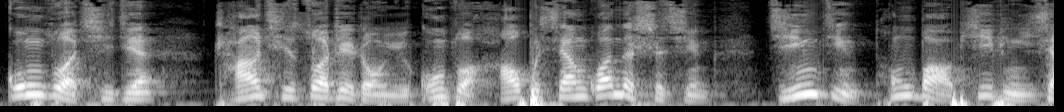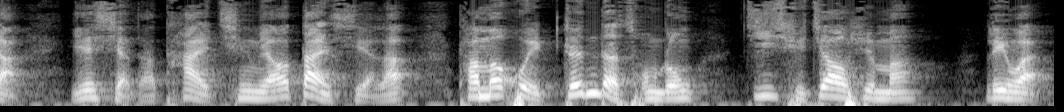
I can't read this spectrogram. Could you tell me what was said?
工作期间长期做这种与工作毫不相关的事情，仅仅通报批评一下，也显得太轻描淡写了。他们会真的从中汲取教训吗？另外，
